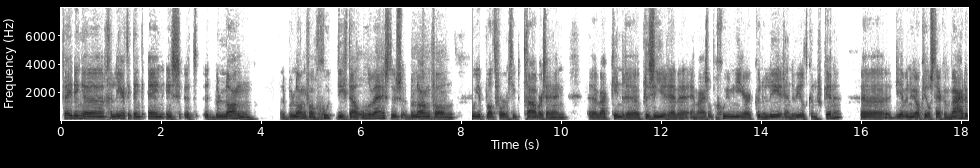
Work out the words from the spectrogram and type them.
twee dingen geleerd. Ik denk één is het, het belang het belang van goed digitaal onderwijs. Dus het belang van goede platforms die betrouwbaar zijn, uh, waar kinderen plezier hebben en waar ze op een goede manier kunnen leren en de wereld kunnen verkennen. die hebben nu ook heel sterk hun waarde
